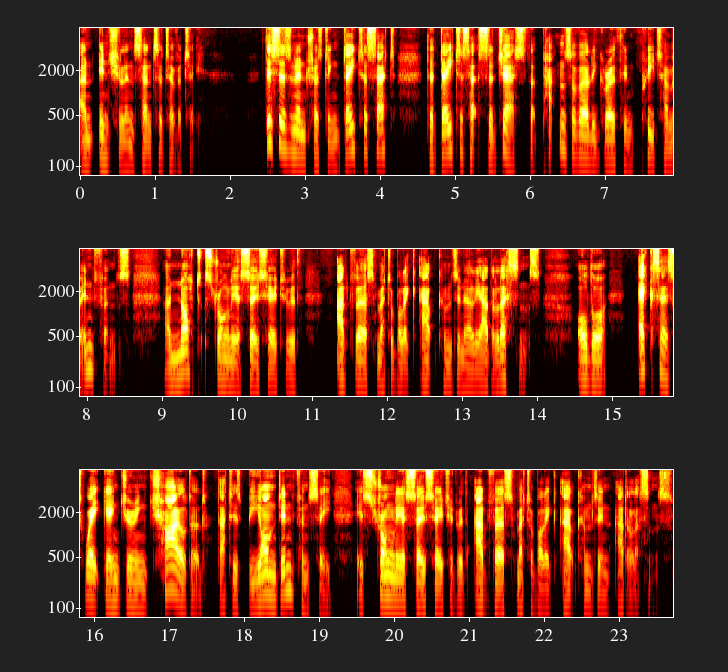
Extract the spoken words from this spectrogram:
and insulin sensitivity. This is an interesting data set. The data set suggests that patterns of early growth in preterm infants are not strongly associated with adverse metabolic outcomes in early adolescence, although excess weight gain during childhood, that is beyond infancy, is strongly associated with adverse metabolic outcomes in adolescence.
